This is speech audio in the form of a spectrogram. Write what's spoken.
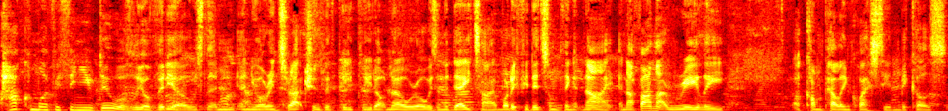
how come everything you do of your videos and, and your interactions with people you don't know are always in the daytime? What if you did something at night? And I found that really a compelling question because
